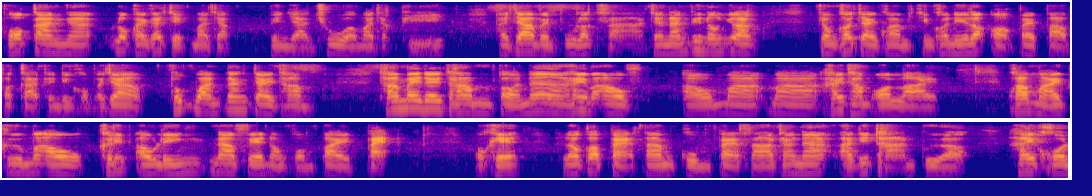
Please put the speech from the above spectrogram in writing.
เพราะการงานโรคภัยไข้เจ็บมาจากวิญญาณชั่วมาจากผี พระเจ้าเป็นผู้รักษา ฉะนั้นพี่น้องที่รักจงเข้าใจความจริงข้อนี้แล้วออกไปเป่าประกาศแผ่นดินของพระเจ้า ทุกวันตั้งใจทำถ้าไม่ได้ทำต่อหน้าให้มาเอาเอามามาให้ทำออนไลน์ ความหมายคือมาเอาคลิปเอาลิงก์หน้าเฟซของผมไปแปะโอเค แล้วก็แปะตามกลุ่มแปะสาธารณะอธิษฐานเพื่อ ให้คน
